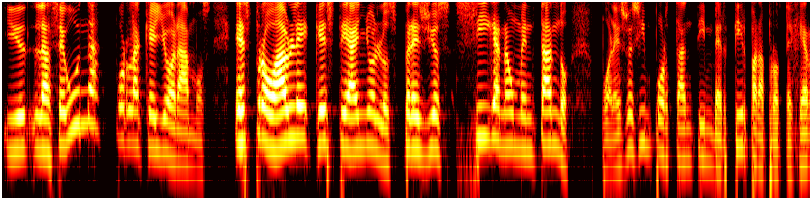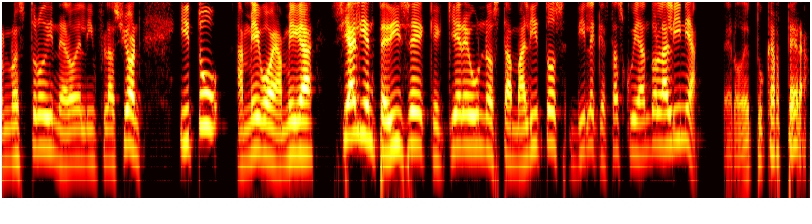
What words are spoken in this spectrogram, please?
y la segunda por la que lloramos. Es probable que este año los precios sigan aumentando. Por eso es importante invertir para proteger nuestro dinero de la inflación. Y tú, amigo y amiga, si alguien te dice que quiere unos tamalitos, dile que estás cuidando la línea, pero de tu cartera.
